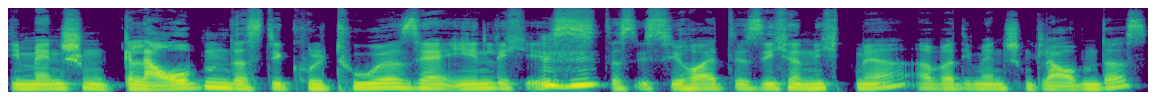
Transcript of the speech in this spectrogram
Die Menschen glauben, dass die Kultur sehr ähnlich ist. Mhm. Das ist sie heute sicher nicht mehr, aber die Menschen glauben das.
